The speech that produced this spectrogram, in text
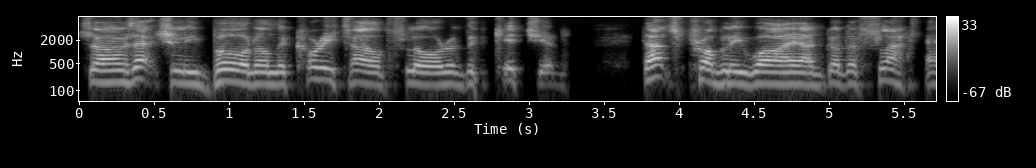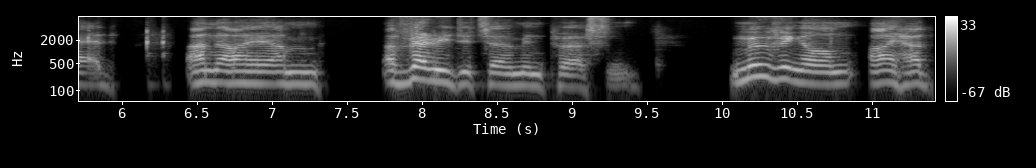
so I was actually born on the curry tile floor of the kitchen. That's probably why I've got a flat head and I am a very determined person. Moving on, I had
